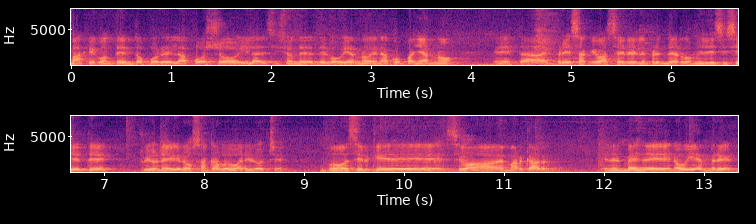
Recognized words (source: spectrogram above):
más que contentos por el apoyo y la decisión de- del gobierno en acompañarnos en esta empresa que va a ser el Emprender 2017 Río Negro, San Carlos de Bariloche. Podemos decir que se va a enmarcar en el mes de noviembre.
